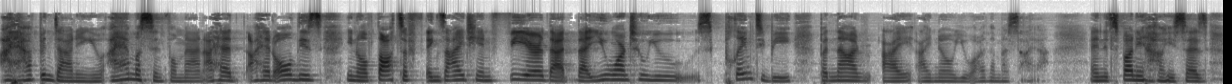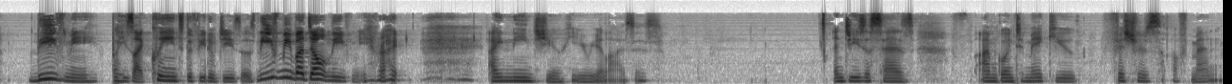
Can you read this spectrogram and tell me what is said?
I have been doubting you. I am a sinful man. I had I had all these, you know, thoughts of anxiety and fear that that you aren't who you claim to be, but now I I, I know you are the Messiah. And it's funny how he says, "Leave me," but he's like clinging to the feet of Jesus. "Leave me, but don't leave me," right? I need you, he realizes. And Jesus says, I'm going to make you fishers of men.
